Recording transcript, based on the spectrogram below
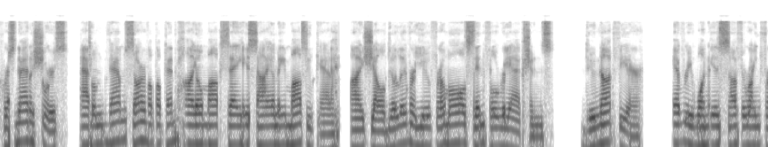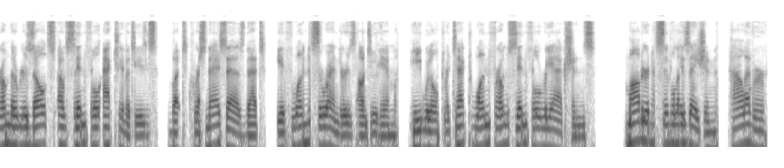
Krishna assures, Atam Vam Sarvapapebhyo Mokse Isayami Masuka, I shall deliver you from all sinful reactions. Do not fear, Everyone is suffering from the results of sinful activities, but Krishna says that, if one surrenders unto him, he will protect one from sinful reactions. Modern civilization, however,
